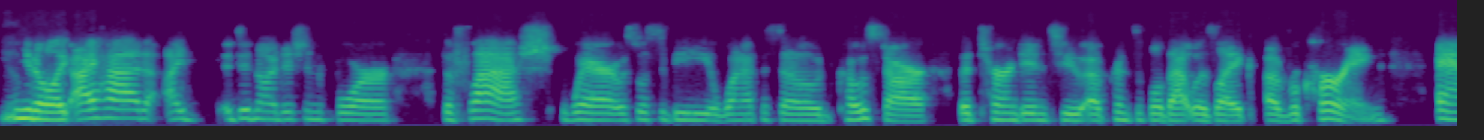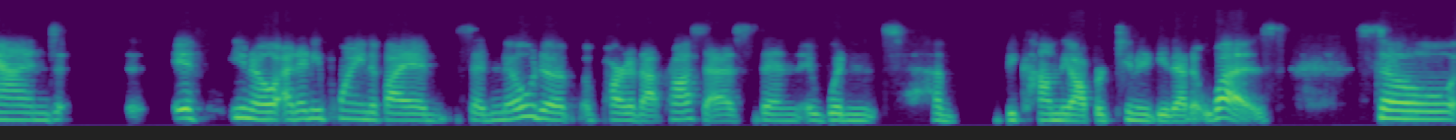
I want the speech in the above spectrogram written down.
Yep. You know, like I had I did an audition for The Flash where it was supposed to be a one episode co-star that turned into a principal that was like a recurring and if you know at any point if i had said no to a part of that process then it wouldn't have become the opportunity that it was. So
